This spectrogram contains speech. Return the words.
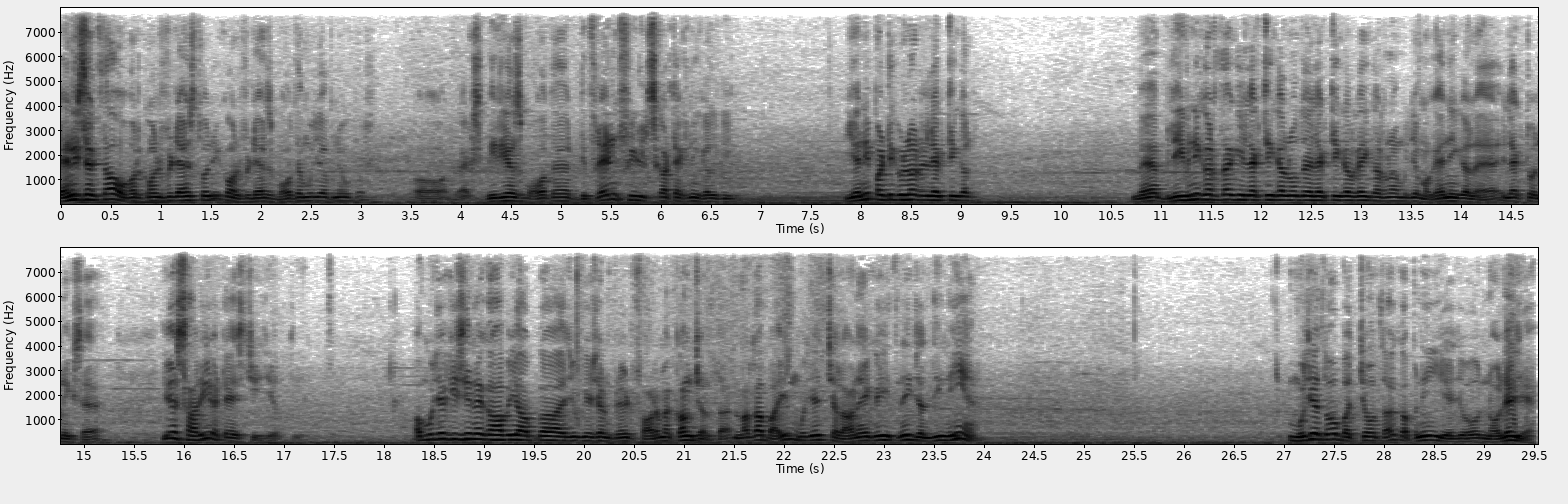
कह नहीं सकता ओवर कॉन्फिडेंस तो नहीं कॉन्फिडेंस बहुत है मुझे अपने ऊपर। और एक्सपीरियंस बहुत है डिफरेंट फील्ड्स का टेक्निकल की ये नहीं पर्टिकुलर इलेक्ट्रिकल मैं बिलीव नहीं करता कि इलेक्ट्रिकल हूँ तो इलेक्ट्रिकल का ही करना मुझे मैकेनिकल है इलेक्ट्रॉनिक्स है। ये सारी अटैच चीज़ें होती हैं। अब मुझे किसी ने कहा, भाई आपका एजुकेशन प्लेटफॉर्म है, कम चलता है। मैं कहा, भाई, मुझे चलाने की इतनी जल्दी नहीं है। मुझे तो बच्चों तक अपनी ये जो नॉलेज है,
